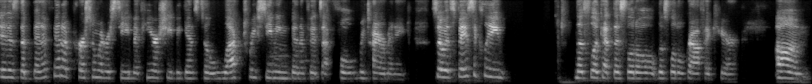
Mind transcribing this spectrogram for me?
it is the benefit a person would receive if he or she begins to elect receiving benefits at full retirement age. So it's basically, let's look at this little, this little graphic here. Um,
